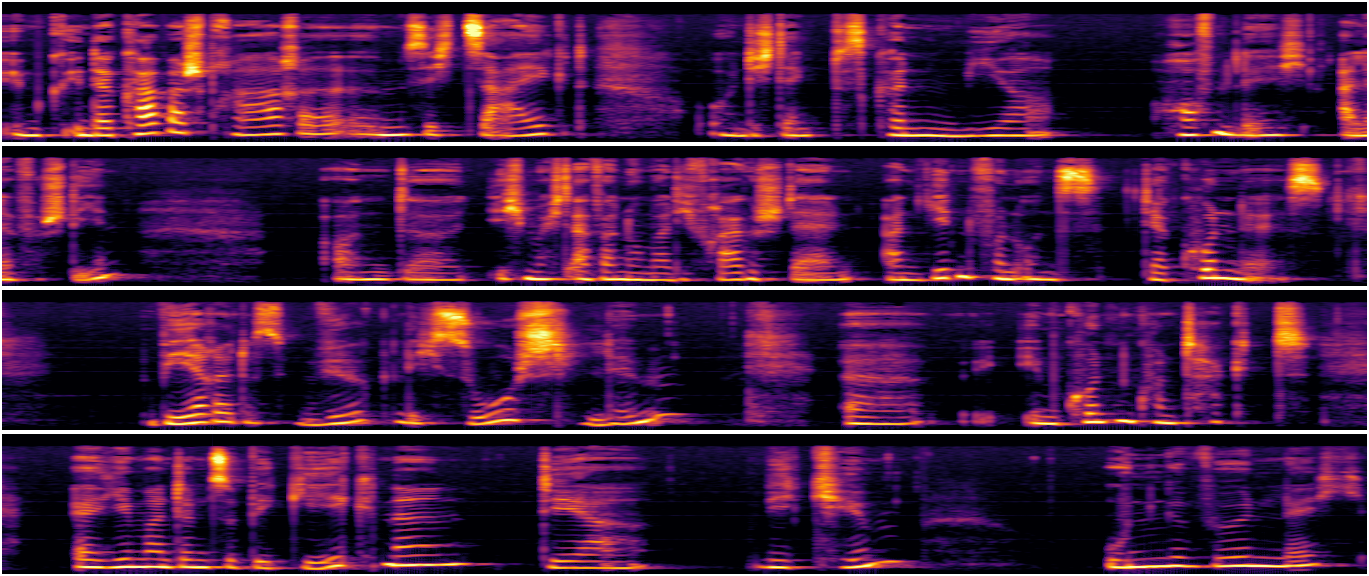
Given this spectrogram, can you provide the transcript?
in der Körpersprache ähm, sich zeigt. Und ich denke, das können wir hoffentlich alle verstehen. Und äh, ich möchte einfach nur mal die Frage stellen an jeden von uns, der Kunde ist. Wäre das wirklich so schlimm, äh, im Kundenkontakt jemandem zu begegnen, der wie Kim ungewöhnlich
